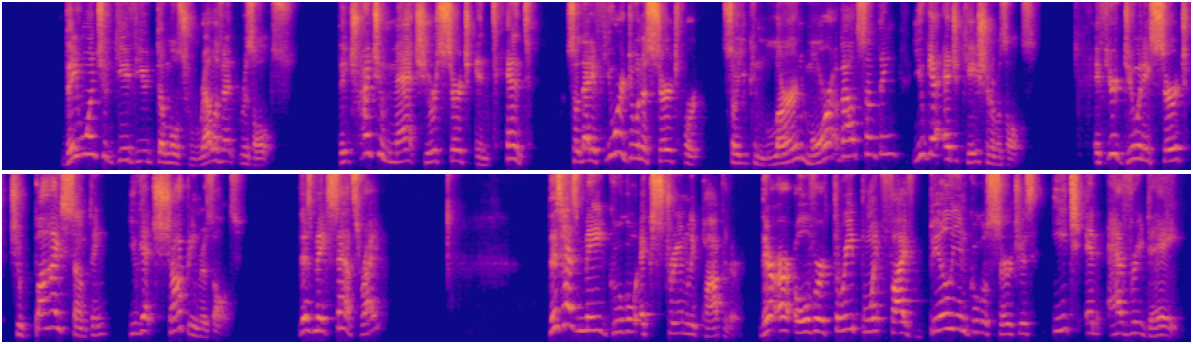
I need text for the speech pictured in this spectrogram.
they want to give you the most relevant results. They try to match your search intent so that if you are doing a search for so you can learn more about something, you get educational results. If you're doing a search to buy something, you get shopping results. This makes sense, right? This has made Google extremely popular. There are over 3.5 billion Google searches each and every day.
